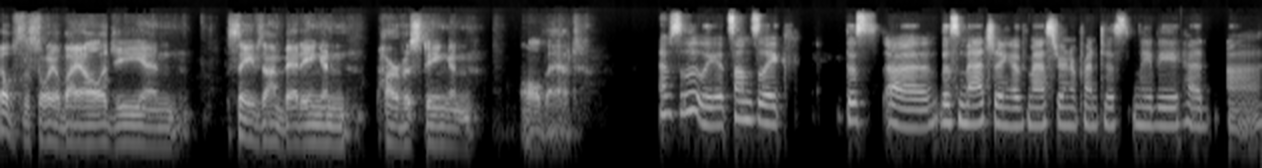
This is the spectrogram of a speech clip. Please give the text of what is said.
helps the soil biology and saves on bedding and harvesting and all that. Absolutely. It sounds like this uh, this matching of master and apprentice maybe had uh,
